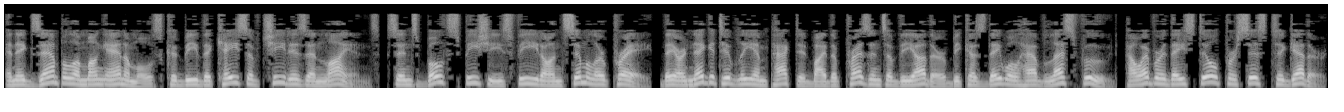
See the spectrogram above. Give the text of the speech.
An example among animals could be the case of cheetahs and lions, since both species feed on similar prey, they are negatively impacted by the presence of the other because they will have less food, however they still persist together,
